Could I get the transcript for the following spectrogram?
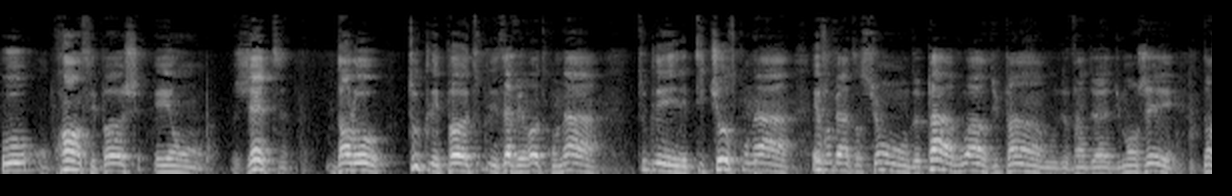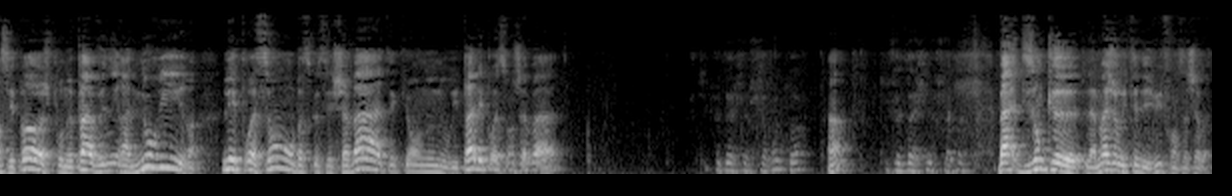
où on prend ses poches et on jette dans l'eau toutes les potes, toutes les avérotes qu'on a, toutes les, les petites choses qu'on a. Et il faut faire attention de ne pas avoir du pain ou de, enfin, de- du manger dans ses poches pour ne pas venir à nourrir les poissons parce que c'est Shabbat et qu'on ne nourrit pas les poissons Shabbat. Tu fais ta Shabbat, toi? Hein? Tu fais ta Shabbat? Bah, disons que la majorité des juifs font ça Shabbat.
